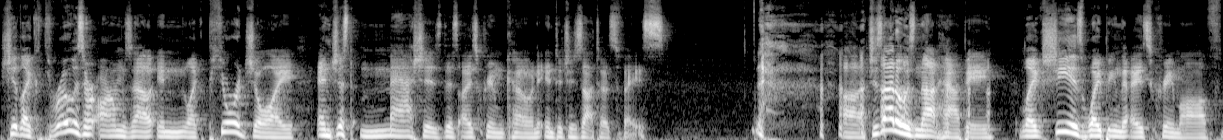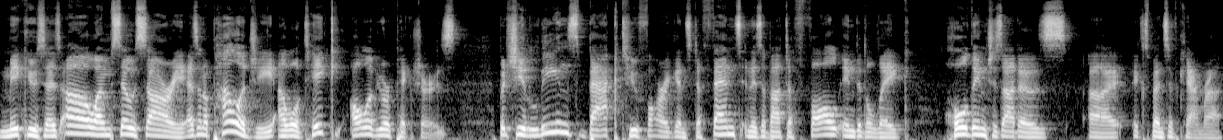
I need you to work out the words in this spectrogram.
she like throws her arms out in like pure joy and just mashes this ice cream cone into Chisato's face. Uh, Chisato is not happy. Like she is wiping the ice cream off. Miku says, "Oh, I'm so sorry. As an apology, I will take all of your pictures." But she leans back too far against a fence and is about to fall into the lake, holding Chisato's uh, expensive camera.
